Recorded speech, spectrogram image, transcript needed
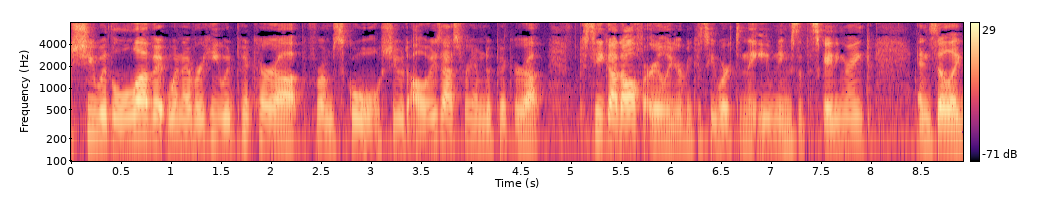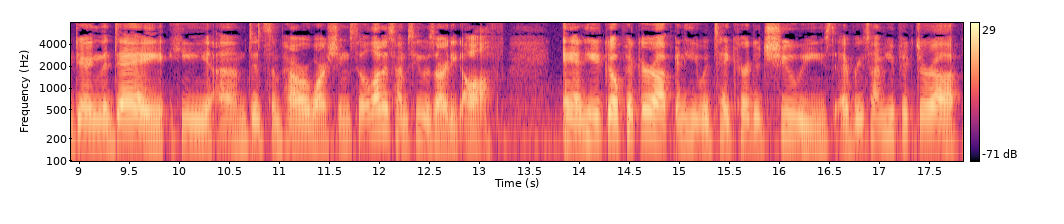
she would love it whenever he would pick her up from school. She would always ask for him to pick her up because he got off earlier because he worked in the evenings at the skating rink. And so, like, during the day, he um, did some power washing. So, a lot of times he was already off and he'd go pick her up and he would take her to Chuy's every time he picked her up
